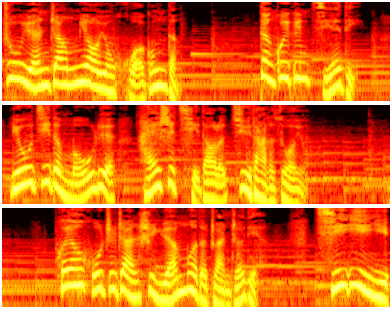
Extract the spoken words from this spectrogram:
朱元璋妙用火攻等，但归根结底，刘基的谋略还是起到了巨大的作用。鄱阳湖之战是元末的转折点，其意义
